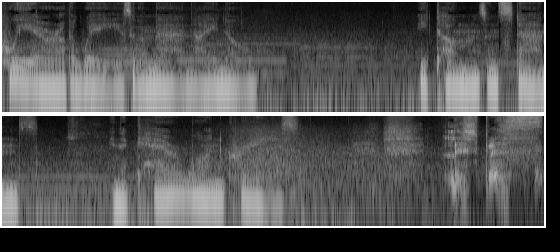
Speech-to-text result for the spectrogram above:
Queer are the ways of a man I know. He comes and stands in a careworn craze Lisbeth.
